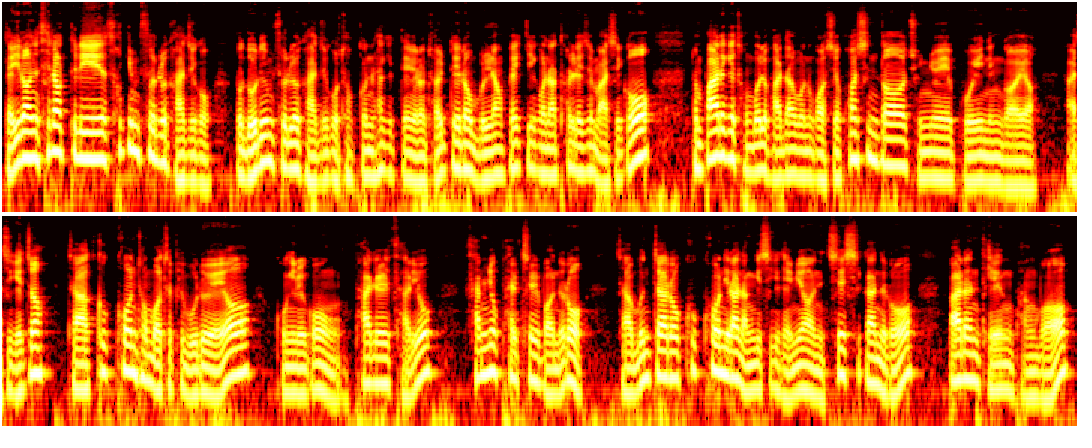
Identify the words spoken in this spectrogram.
자, 이런 세력들이 속임수를 가지고 또 노림수를 가지고 접근을 하기 때문에 절대로 물량 뺏기거나 털리지 마시고 좀 빠르게 정보를 받아보는 것이 훨씬 더 중요해 보이는 거예요. 아시겠죠? 자, 쿠콘 정보 어차피 무료예요. 010-8146-3687번으로 자, 문자로 쿠콘이라 남기시게 되면 실시간으로 빠른 대응 방법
